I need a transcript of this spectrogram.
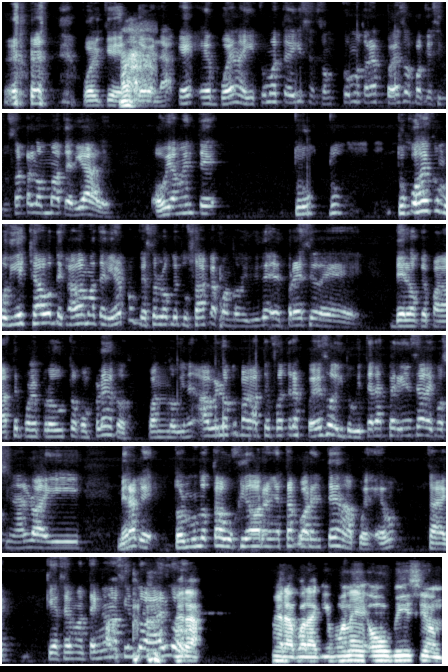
porque de verdad que es buena. Y es como te dice, son como tres pesos, porque si tú sacas los materiales, obviamente tú, tú, tú coges como 10 chavos de cada material, porque eso es lo que tú sacas cuando divides el precio de, de lo que pagaste por el producto completo. Cuando vienes a ver lo que pagaste fue 3 pesos y tuviste la experiencia de cocinarlo ahí. Mira que todo el mundo está bugido ahora en esta cuarentena, pues o sea, que se mantengan haciendo algo. Mira, mira por aquí pone O Vision.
